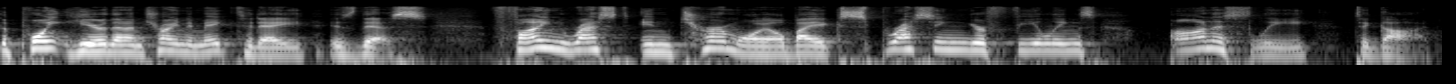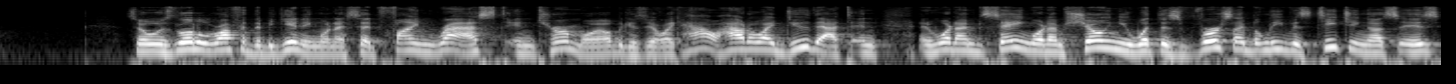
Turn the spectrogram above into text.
The point here that I'm trying to make today is this Find rest in turmoil by expressing your feelings honestly to God. So it was a little rough at the beginning when I said find rest in turmoil because you're like, how? How do I do that? And, and what I'm saying, what I'm showing you, what this verse I believe is teaching us is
